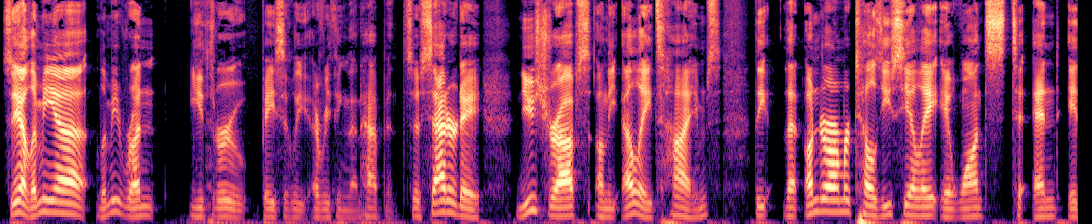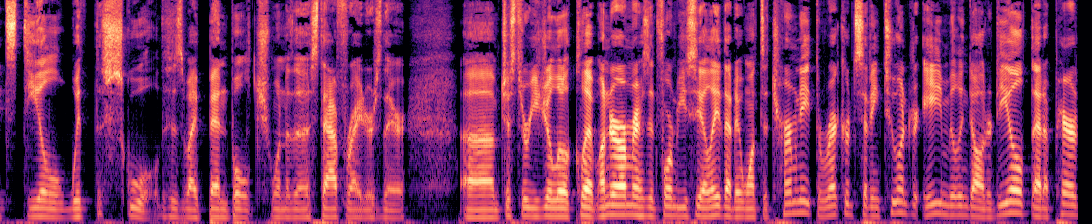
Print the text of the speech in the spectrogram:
so yeah, let me uh let me run you through basically everything that happened. So Saturday, news drops on the LA Times the that Under Armour tells UCLA it wants to end its deal with the school. This is by Ben Bolch, one of the staff writers there. Um, just to read you a little clip, Under Armour has informed UCLA that it wants to terminate the record-setting $280 million deal that apparel,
